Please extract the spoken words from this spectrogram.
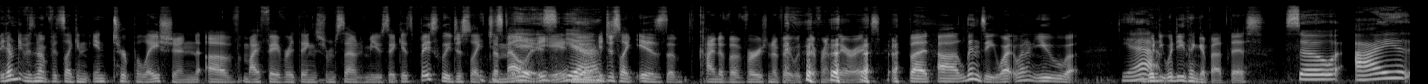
I don't even know if it's like an interpolation of my favorite things from Sound of Music. It's basically just like It the just melody. is, yeah. It just like is a kind of a version of it with different lyrics. But uh, Lindsay, why, why don't you? Yeah. What do, you- what do you think about this? So I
